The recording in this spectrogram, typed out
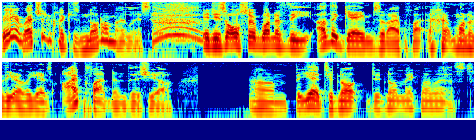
yeah, Ratchet and Clank is not on my list. it is also one of the other games that I pla- one of the only games I platinumed this year. Um, but yeah, did not did not make my list.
